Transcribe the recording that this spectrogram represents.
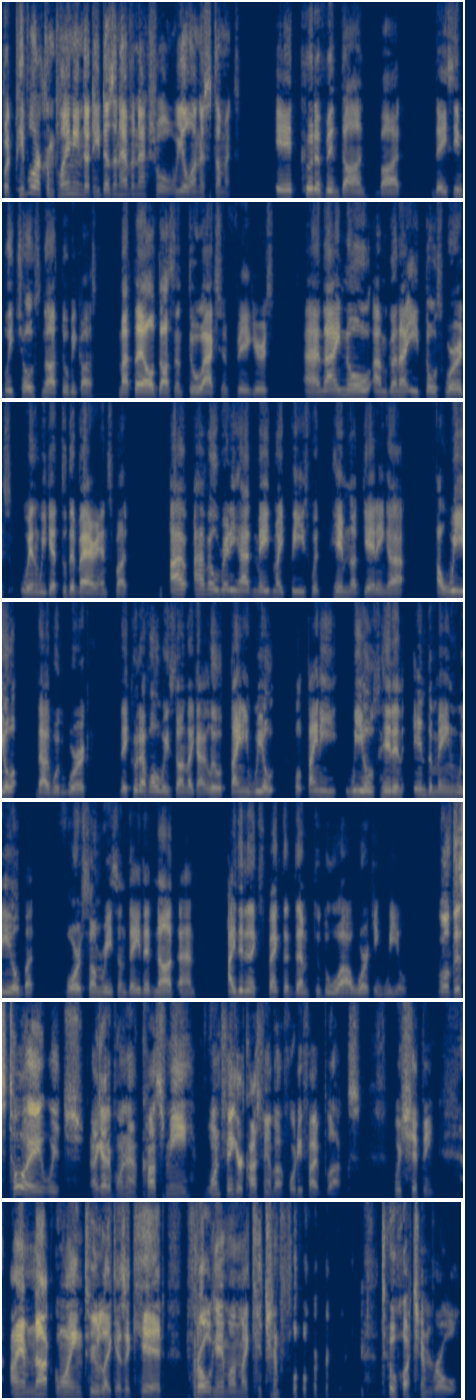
but people are complaining that he doesn't have an actual wheel on his stomach. It could have been done, but they simply chose not to because Mattel doesn't do action figures. And I know I'm gonna eat those words when we get to the variants, but I, I've already had made my peace with him not getting a, a wheel that would work. They could have always done like a little tiny wheel, well, tiny wheels hidden in the main wheel, but for some reason they did not, and I didn't expect them to do a working wheel. Well, this toy, which I got to point out, cost me one finger cost me about forty five bucks with shipping. I am not going to like as a kid throw him on my kitchen floor to watch him roll.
